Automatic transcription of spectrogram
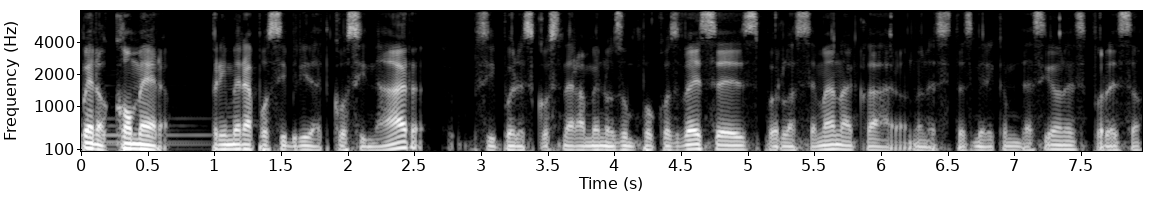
Bueno, comer primera posibilidad, cocinar. Si puedes cocinar al menos un pocas veces por la semana, claro, no necesitas mis recomendaciones por eso.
